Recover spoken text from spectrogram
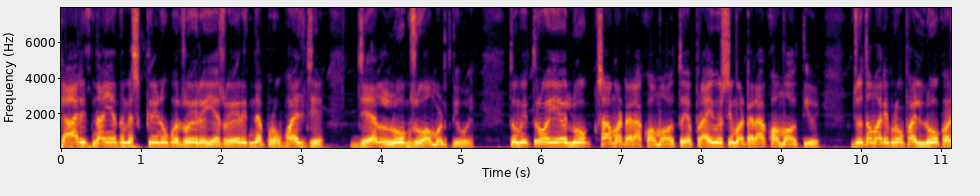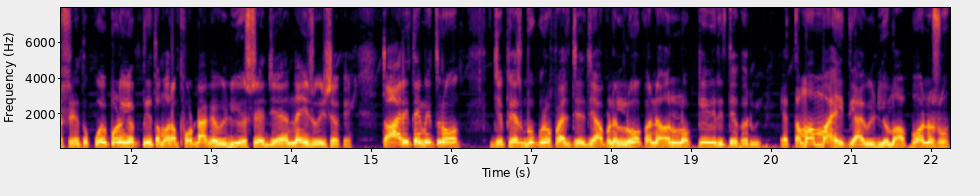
કે આ રીતના અહીંયા તમે સ્ક્રીન ઉપર જોઈ રહ્યા છો. એ રીતના પ્રોફાઇલ છે જે લોક જોવા મળતી હોય. તો મિત્રો, એ લોક શા માટે રાખવામાં આવે તો એ પ્રાઇવસી માટે રાખવામાં આવતી હોય. જો તમારી પ્રોફાઇલ લોક હશે તો કોઈપણ વ્યક્તિ તમારા ફોટા કે વીડિયો છે જે નહીં જોઈ શકે. તો આ રીતે મિત્રો જે ફેસબુક પ્રોફાઇલ છે, જે આપણે લોક અને અનલોક કેવી રીતે કરવી, એ તમામ માહિતી આ વિડીયોમાં આપવાનો છું.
